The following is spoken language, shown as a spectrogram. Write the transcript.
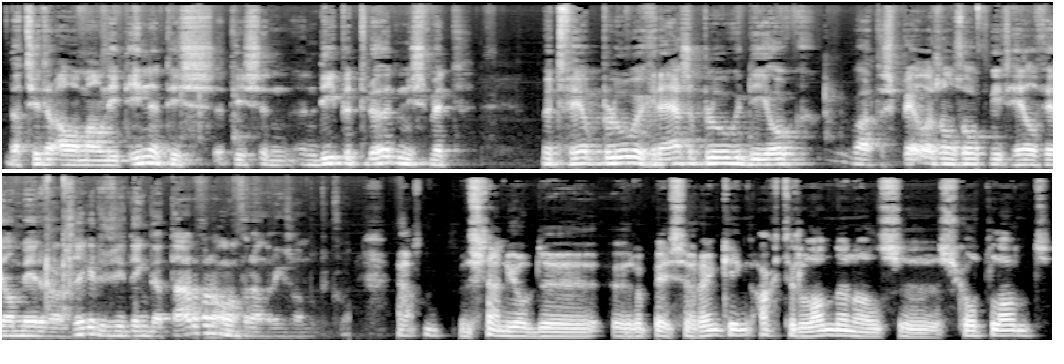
Dat zit er allemaal niet in. Het is, het is een, een diepe treurnis met, met veel ploegen, grijze ploegen, die ook waar de spelers ons ook niet heel veel meer van zeggen. Dus ik denk dat daar vooral een verandering zal moeten komen. Ja, we staan nu op de Europese ranking achter landen als uh, Schotland,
